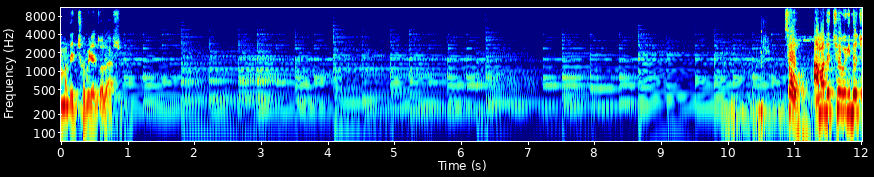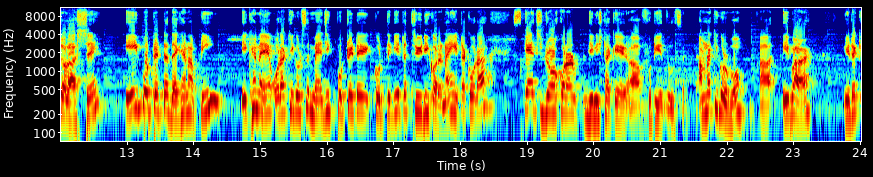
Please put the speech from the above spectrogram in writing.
আমাদের ছবিটা চলে আসে। সো আমাদের ছবি কিন্তু চলে আসছে। এই পোর্ট্রেটটা দেখেন আপনি। এখানে ওরা কি করছে? ম্যাজিক পোর্ট্রেটে করতে গিয়ে এটা থ্রি করে নাই। এটাকে ওরা স্কেচ ড্র করার জিনিসটাকে ফুটিয়ে তুলছে। আমরা কি করব? এবার এটাকে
